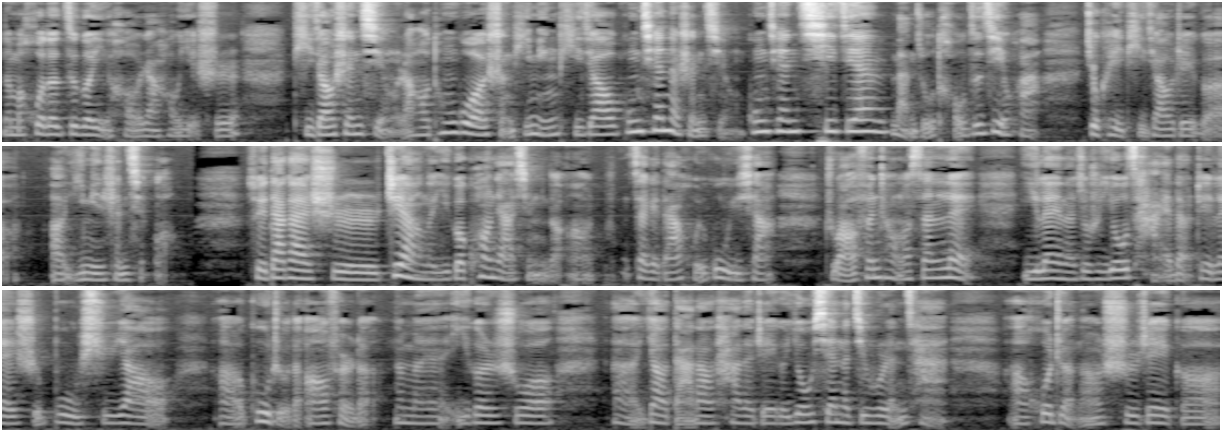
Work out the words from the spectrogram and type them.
那么获得资格以后，然后也是提交申请，然后通过省提名提交工签的申请，工签期间满足投资计划，就可以提交这个。啊，移民申请了，所以大概是这样的一个框架性的啊。再给大家回顾一下，主要分成了三类，一类呢就是优才的，这类是不需要呃雇主的 offer 的。那么一个是说，呃，要达到他的这个优先的技术人才啊，或者呢是这个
